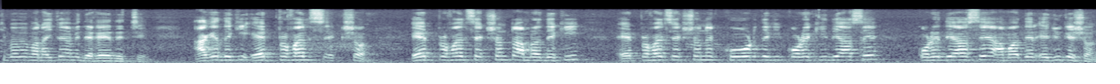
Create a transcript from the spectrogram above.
কীভাবে বানাইতে হয় আমি দেখাই দিচ্ছি। আগে দেখি add profile section add profile সেকশনটা আমরা দেখি। অ্যাড প্রোফাইল সেকশনে কোড দেখি করে কি দেওয়া আছে? করে দেওয়া আছে আমাদের এডুকেশন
